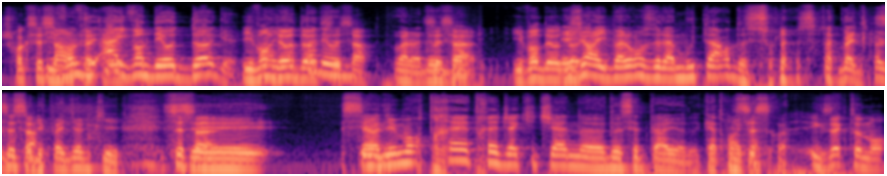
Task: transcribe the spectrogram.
Je crois que c'est ça en vendent fait. du- Ah, ils vendent des hot dogs Ils vendent Non, des hot dogs, hot- c'est ça. Voilà, des c'est hot ça. dogs. Ils vendent des hot Et dogs. genre, ils balancent de la moutarde sur la, sur la bagnole, C'est ça. les bagnoles qui. C'est ça. C'est un humour très très Jackie Chan euh, de cette période, 84 C'est- quoi. Exactement.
